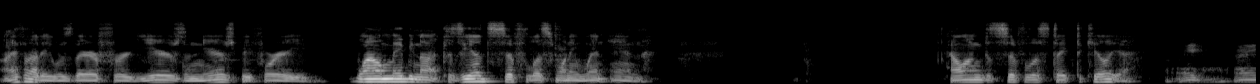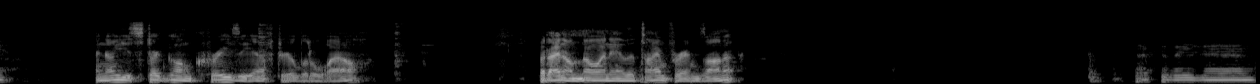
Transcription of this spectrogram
I thought he was there for years and years before he. Well, maybe not, because he had syphilis when he went in. How long does syphilis take to kill you? I, I I know you start going crazy after a little while, but I don't know any of the time frames on it. Tax evasion.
